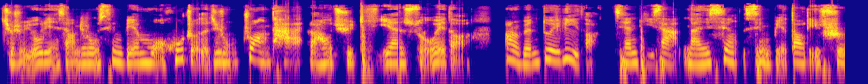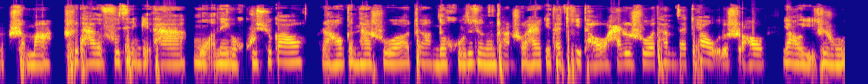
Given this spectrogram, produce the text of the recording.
就是有点像这种性别模糊者的这种状态，然后去体验所谓的二元对立的前提下，男性性别到底是什么？是他的父亲给他抹那个胡须膏，然后跟他说这样你的胡子就能长出来，还是给他剃头，还是说他们在跳舞的时候要以这种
